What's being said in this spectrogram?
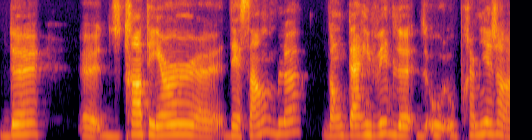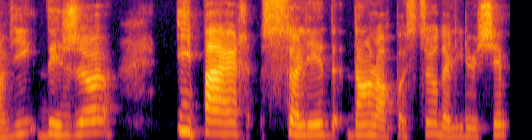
du 31 euh, décembre, donc d'arriver au, 1er janvier déjà hyper solide dans leur posture de leadership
